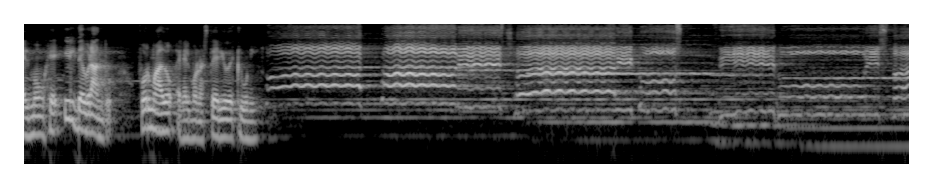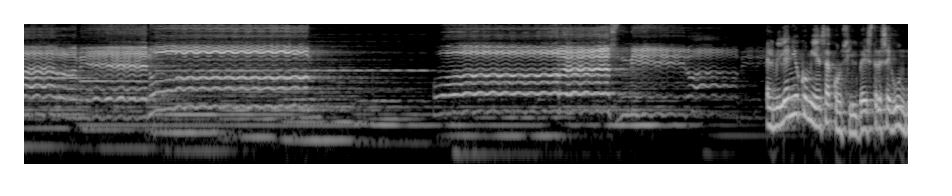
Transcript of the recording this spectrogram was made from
el monje Hildebrando, formado en el monasterio de Cluny. El milenio comienza con Silvestre II,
